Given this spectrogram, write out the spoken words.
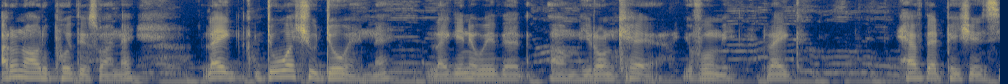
I don't know how to put this one eh? like do what you're doing eh? Like in a way that um you don't care. You feel me? Like have that patience.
